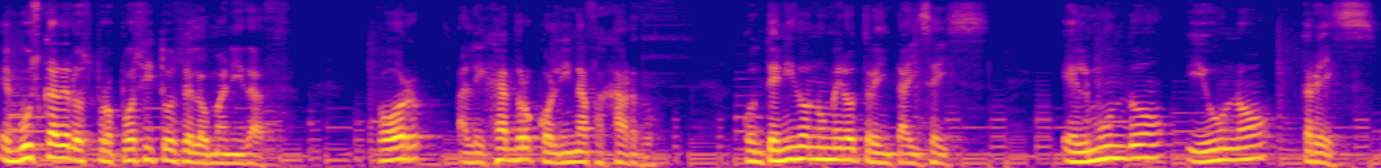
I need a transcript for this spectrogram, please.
En busca de los propósitos de la humanidad, por Alejandro Colina Fajardo. Contenido número 36. El mundo y uno, tres.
